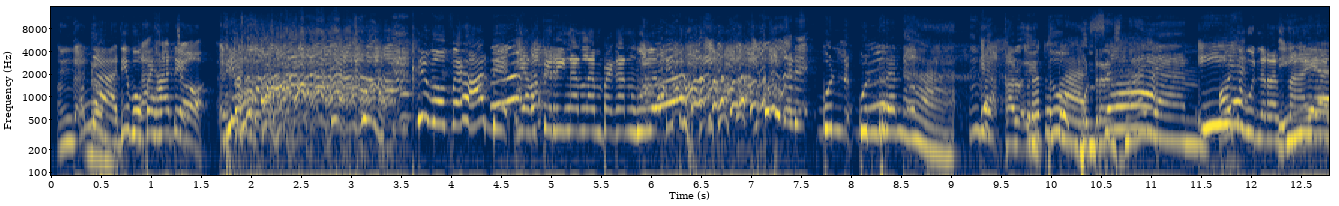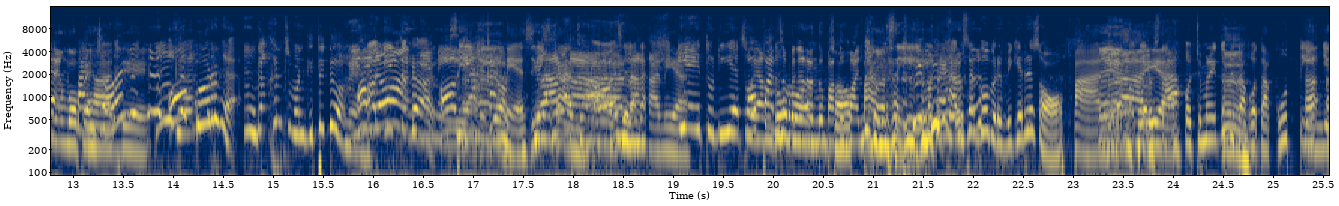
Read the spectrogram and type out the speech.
enggak, Enggak, dong. dia bawa Nggak PHD. dia bawa PHD yang piringan lempengan bulat itu. itu bukan deh bun, bundaran ha. Enggak, kalau Ratu itu Plaza. Bundaran Senayan. Iya. Oh, itu Bundaran Senayan yang bawa Pancoran PHD. enggak. Obor enggak? Enggak kan cuma gitu doang ya. Oh, gitu doang, dong. ini. Oh, Iya, silakan ya, silakan. Silakan. Oh, silakan. Silakan, ya. Iya, itu dia tuh Sopan yang turun. sebenarnya tuh patung Sopan sih. Makanya harusnya gue berpikir dia sopan. Iya, iya. takut? Cuman itu ditakut-takutin. Jadi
